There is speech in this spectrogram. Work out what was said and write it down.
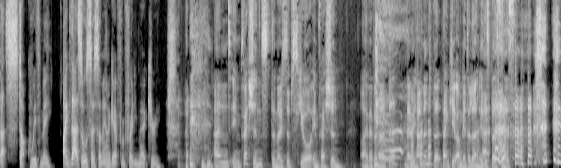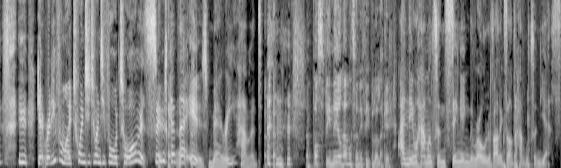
that's stuck with me. I, that's also something I get from Freddie Mercury. and impressions, the most obscure impression I've ever heard there, Mary Hammond. But thank you. I'm going to learn who this person is. Get ready for my 2024 tour at Sue's Kemp. There is Mary Hammond. and possibly Neil Hamilton, if people are lucky. And Neil Hamilton singing the role of Alexander Hamilton, yes.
